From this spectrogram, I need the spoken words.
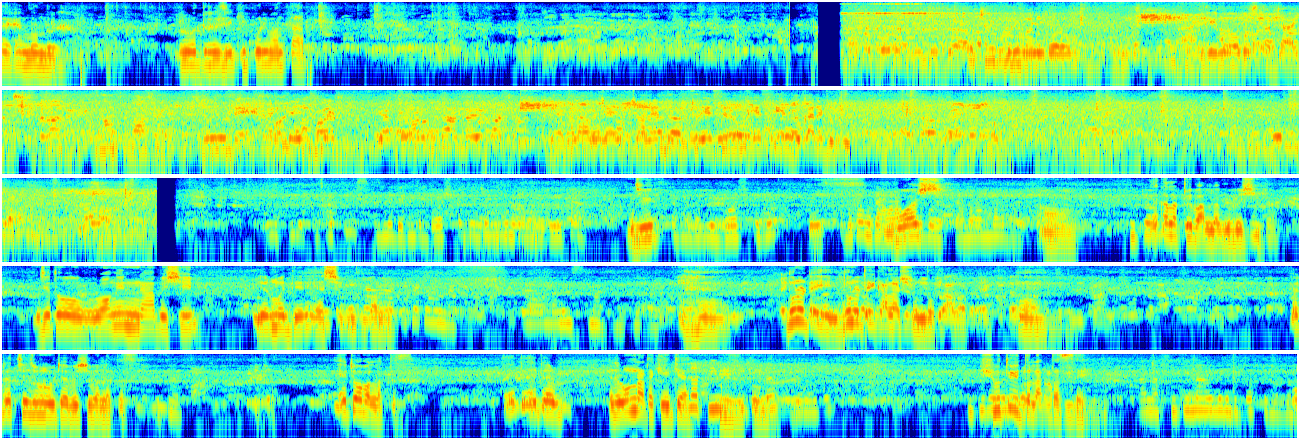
দেখেন বন্ধুরা রোদ্রের যে কি পরিমাণ তাপ। প্রচুর পরিমাণ গরম। গেমে অবস্থা টাইট যাই হোক, চলেন এসি রুম এসির দোকানে ঢুকি। জন্য জি। বয়স? কালারটাই লাগবে বেশি। যেহেতু রঙিন না বেশি। এর মধ্যে এসে কিন্তু কালার হ্যাঁ দুটোটাই দুটোটাই কালার সুন্দর। হ্যাঁ। এটা হচ্ছে যেমন ওইটা বেশি ভালো লাগতেছে। এটাও ভালো লাগতেছে। এটা এটা এটা অন্যটা কি এটা? সুতি। সুতিই তো লাগতেছে। সুতি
